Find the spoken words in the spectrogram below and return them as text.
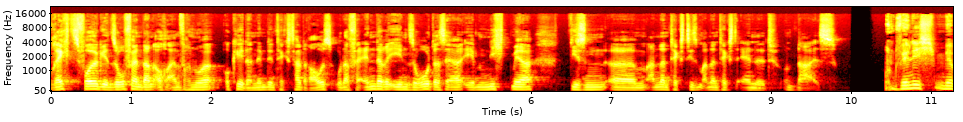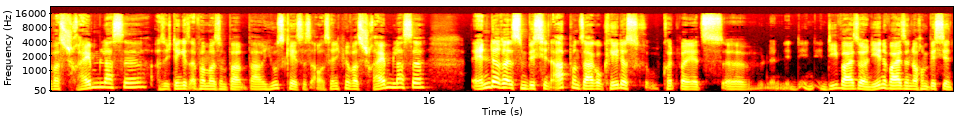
Rechtsfolge insofern dann auch einfach nur, okay, dann nimm den Text halt raus oder verändere ihn so, dass er eben nicht mehr diesen ähm, anderen Text, diesem anderen Text ähnelt und nah ist. Und wenn ich mir was schreiben lasse, also ich denke jetzt einfach mal so ein paar, paar Use Cases aus, wenn ich mir was schreiben lasse ändere es ein bisschen ab und sage, okay, das könnte man jetzt äh, in, in, in, die Weise oder in jene Weise noch ein bisschen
